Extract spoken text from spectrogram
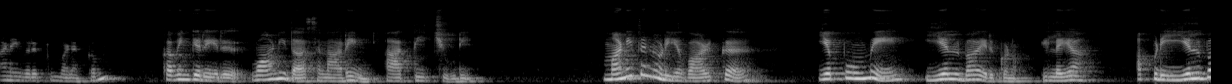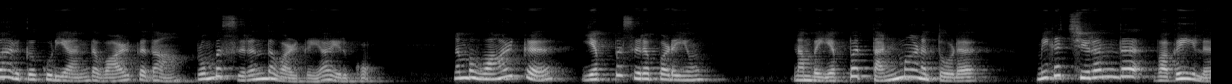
அனைவருக்கும் வணக்கம். கவிஞரேறு வாணிதாசனாரின் ஆத்திச்சூடி. மனிதனுடைய வாழ்க்கை எப்பவுமே இயல்பாக இருக்கணும் இல்லையா? அப்படி இயல்பாக இருக்கக்கூடிய அந்த வாழ்க்கை தான் ரொம்ப சிறந்த வாழ்க்கையாக இருக்கும். நம்ம வாழ்க்கை எப்போ சிறப்படையும்? நம்ம எப்போ தன்மானத்தோட மிகச்சிறந்த வகையில்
